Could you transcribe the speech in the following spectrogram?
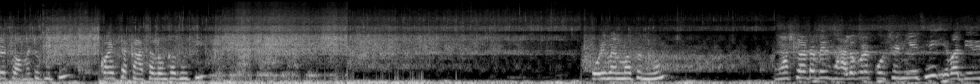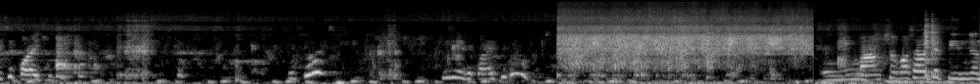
দুটো টমেটো কুচি, কয়েকটা কাঁচা লঙ্কা কুচি, পরিমাণ মতো নুন। মশলাটা বেশ ভালো করে কষে নিয়েছি, এবার দিয়ে দিচ্ছি কড়াইশুঁটি। মাংস কষা হচ্ছে তিনজন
